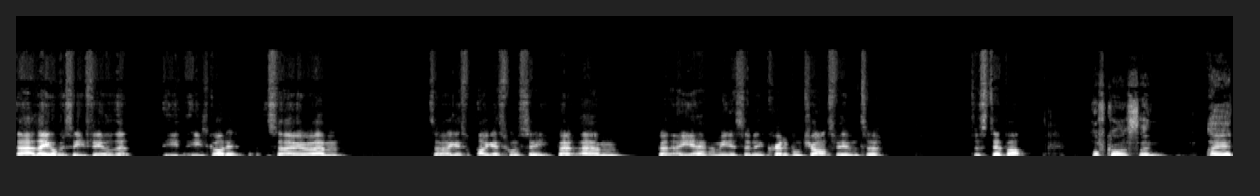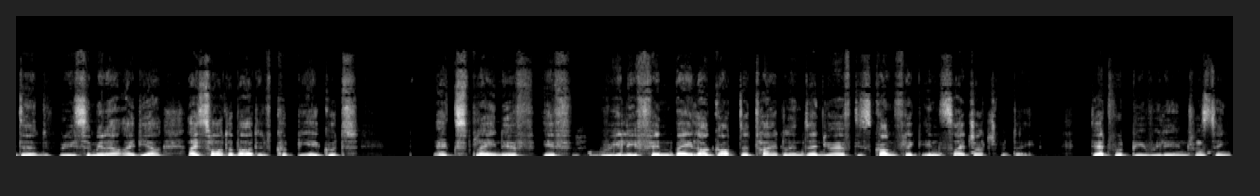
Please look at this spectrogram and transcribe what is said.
Uh, they obviously feel that he, he's got it. So um, so I guess I guess we'll see. But um, but uh, yeah, I mean, it's an incredible chance for him to to step up. Of course, and I had a really similar idea. I thought about it could be a good explain if if really Finn Balor got the title and then you have this conflict inside Judgment Day. That would be really interesting.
